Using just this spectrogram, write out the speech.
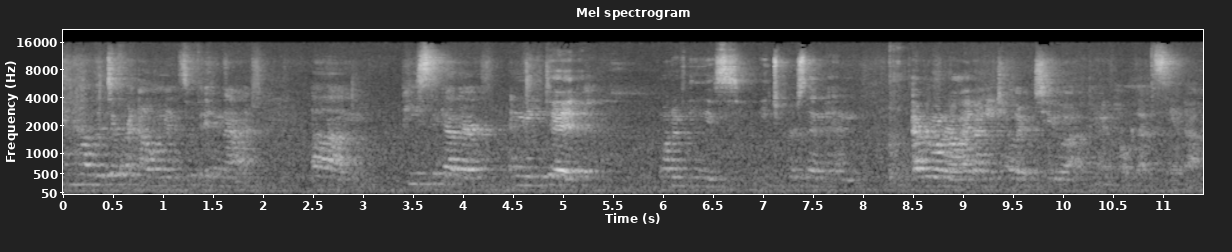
and how the different elements within that um, piece together. And we did one of these, each person, and everyone relied on each other to uh, kind of help that stand up.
